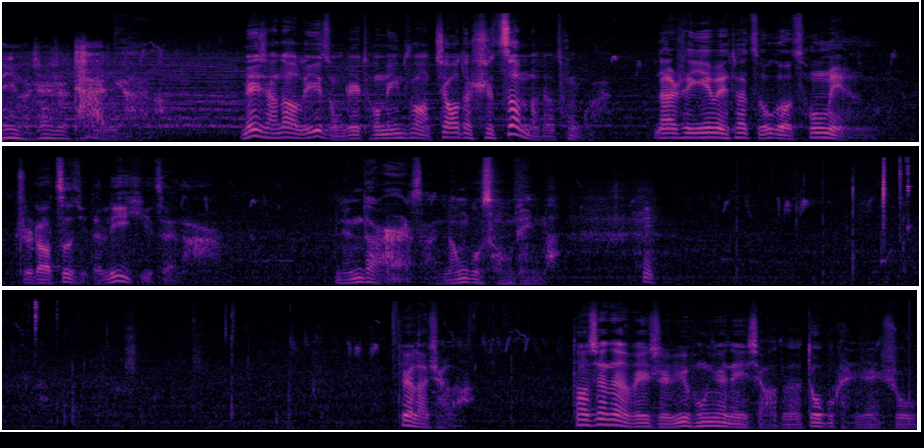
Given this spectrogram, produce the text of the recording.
你可真是太厉害了！没想到李总这投名状交的是这么的痛快。那是因为他足够聪明，知道自己的利益在哪儿。您的儿子能不聪明吗？哼！对了，陈老，到现在为止，于鹏岳那小子都不肯认输，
